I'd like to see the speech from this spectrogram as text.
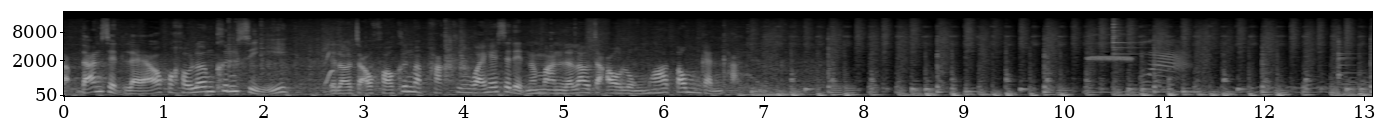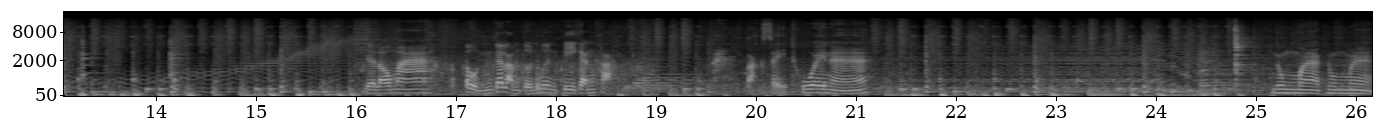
ลับด้านเสร็จแล้วพอเขาเริ่มขึ้นสี เดี๋ยวเราจะเอาเขาขึ้นมาพักทิ้งไว้ให้เสด็จน้ำมัน แล้วเราจะเอาลงหม้อต้มกันค่ะเดี๋ยวเรามาตุ๋นกระหล่ำตุ๋นหมื่นปีกันค่ะอะตักใส่ถ้วยนะ นุ่มมากนุ่มมาก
